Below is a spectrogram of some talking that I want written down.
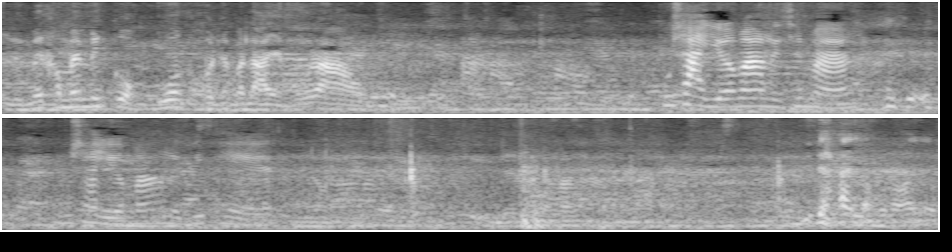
หรือไม่เขาไม่ไม่กวกพวกกับคนธรรมดาอย่างพวกเรา ผู้ชายเยอะมากเลยใช่ไหมผู้ชายเยอะมากเลยพี่เพชรเดี๋ยวเรามาไม่ได้หรอกร้อยเลย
